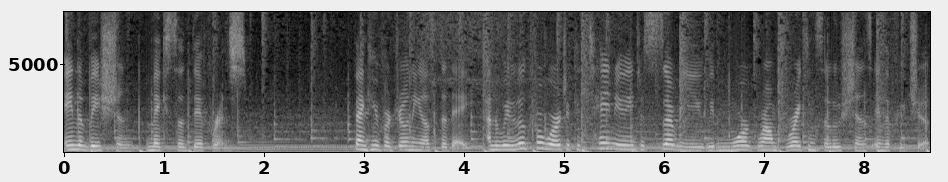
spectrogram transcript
innovation makes a difference. Thank you for joining us today, and we look forward to continuing to serve you with more groundbreaking solutions in the future.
